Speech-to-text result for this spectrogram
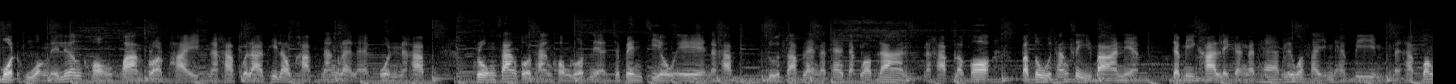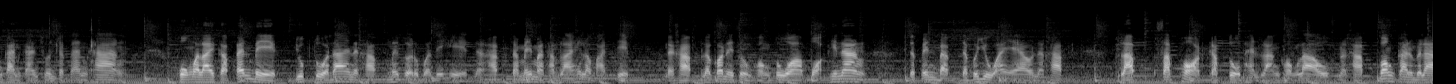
หมดห่วงในเรื่องของความปลอดภัยนะครับ เวลาที่เราขับนั่งหลาย ๆ คนนะครับ โครงสร้างตัวถังของรถเนี่ยจะเป็น GOA นะครับดูดซับแรงกระแทกจากรอบด้านนะครับ แล้วก็ประตูทั้ง 4 บานเนี่ยจะมีคานเหล็กกันกระแทกเรียกว่าไซส์ Impact Beam นะครับป้องกันการชนจากด้านข้างพวงมาลัยกับแป้นเบรกยุบตัวได้นะครับ ไม่เกิดอุบัติเหตุนะครับ จะไม่มาทำร้ายให้เราบาดเจ็บนะครับ แล้วก็ในส่วนของตัวเบาะที่นั่ง จะเป็นแบบ WIL นะครับ รับซัพพอร์ตกับตัวแผ่นหลังของเรานะครับ ป้องกันเวลา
